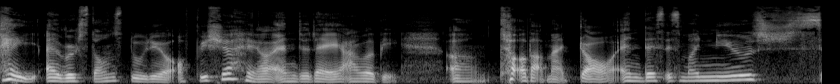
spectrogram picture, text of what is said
Hey, Everstone Studio official here, and today I will be um, talk about my doll, and this is my new sh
